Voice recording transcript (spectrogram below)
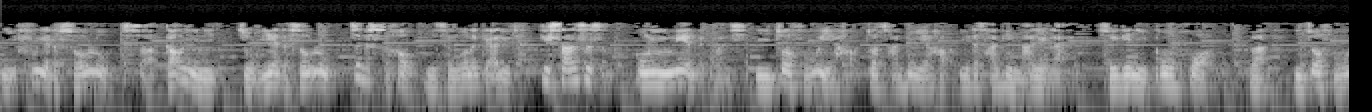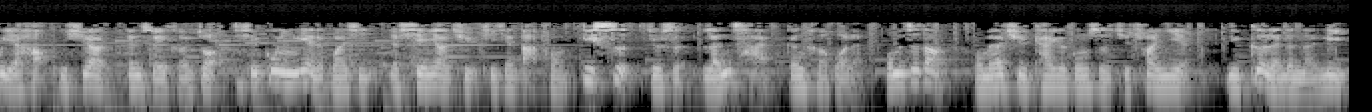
你副业的收入是高于你主业的收入，这个时候你成功的概率才。第三是什么？供应链的关系。你做服务也好，做产品也好，你的产品哪里来？谁给你供货？是吧？你做服务也好，你需要跟谁合作？这些供应链的关系要先要去提前打通。第四就是人才跟合伙人。我们知道，我们要去开一个公司去创业，你个人的能力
